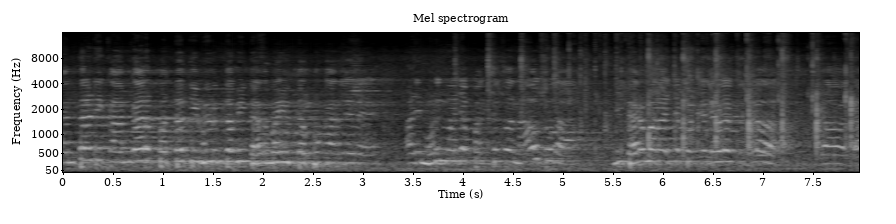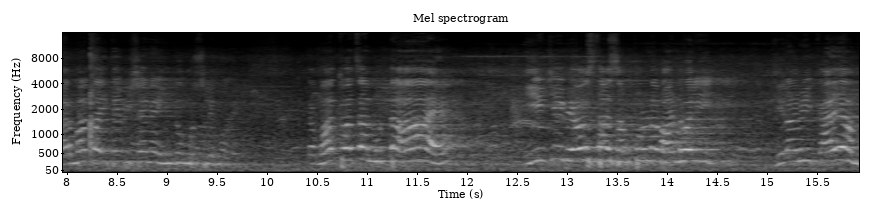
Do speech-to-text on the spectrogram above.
कंत्राटी कामगार पद्धतीविरुद्ध मी धर्मयुद्ध पुकारलेलं आहे. आणि म्हणून माझ्या पक्षाचं नाव सुद्धा मी धर्मराज्य पक्ष ठेवलं कुठलं धर्माचा इथे विषय नाही हिंदू मुस्लिम वगैरे. तर महत्त्वाचा मुद्दा हा आहे ही जी व्यवस्था संपूर्ण भांडवली जिला मी कायम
